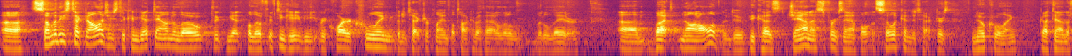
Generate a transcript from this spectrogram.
uh, some of these technologies that can get down to low, that can get below 15 keV require cooling the detector planes. I'll talk about that a little, little later. Um, but not all of them do because Janus, for example, the silicon detectors, no cooling, got down to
